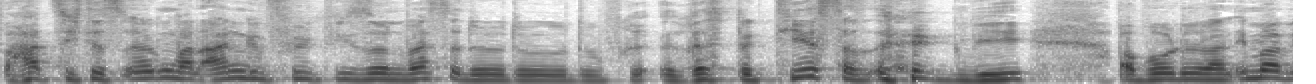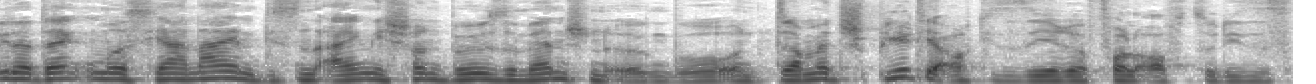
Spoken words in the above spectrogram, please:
hat sich das irgendwann angefühlt wie so ein, weißt du, du, du, du respektierst das irgendwie, obwohl du dann immer wieder denken musst, ja nein, die sind eigentlich schon böse Menschen irgendwo. Und damit spielt ja auch diese Serie voll oft so dieses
